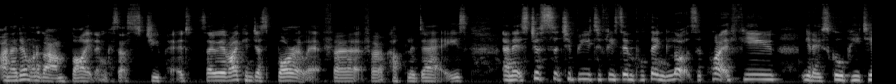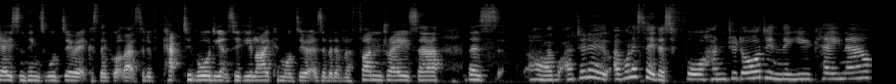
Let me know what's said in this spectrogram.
and I don't want to go out and buy them because that's stupid. So if I can just borrow it for for a couple of days, and it's just such a beautifully simple thing. Lots of quite a few, you know, school PTAs and things will do it because they've got that sort of captive audience, if you like, and will do it as a bit of a fundraiser. There's oh, I, I, don't know. I want to say there's 400 odd in the UK now.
